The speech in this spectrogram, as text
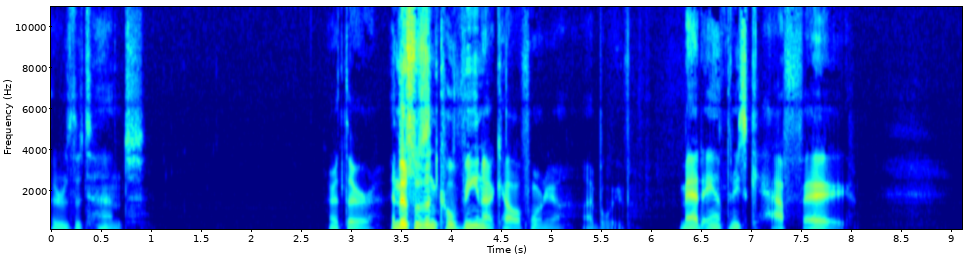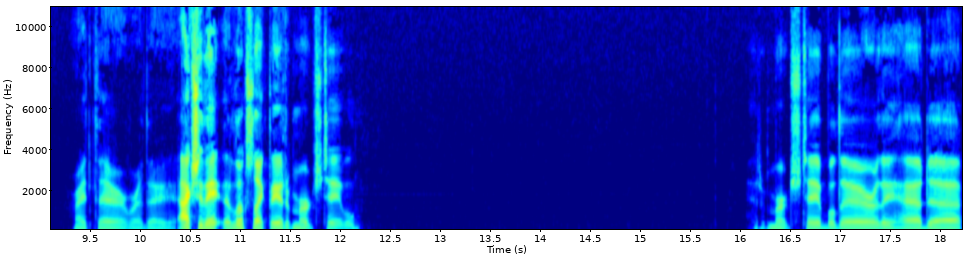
There's the tent. right there. And this was in Covina, California, I believe. Mad Anthony's Cafe. Right there, where they actually they, it looks like they had a merch table. Had a merch table there. They had uh,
